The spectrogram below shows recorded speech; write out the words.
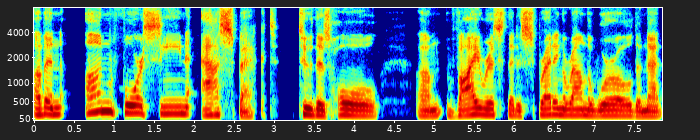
of an unforeseen aspect to this whole um, virus that is spreading around the world and that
